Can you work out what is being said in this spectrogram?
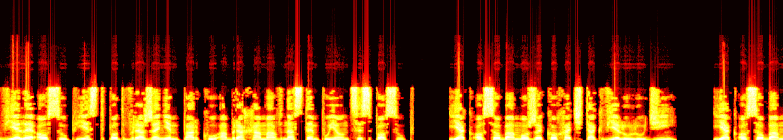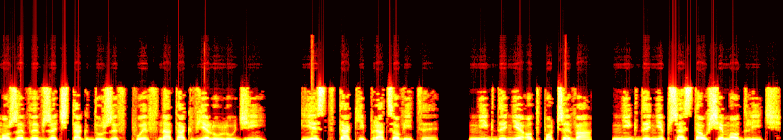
Wiele osób jest pod wrażeniem parku Abrahama w następujący sposób. Jak osoba może kochać tak wielu ludzi? Jak osoba może wywrzeć tak duży wpływ na tak wielu ludzi? Jest taki pracowity. Nigdy nie odpoczywa, nigdy nie przestał się modlić.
